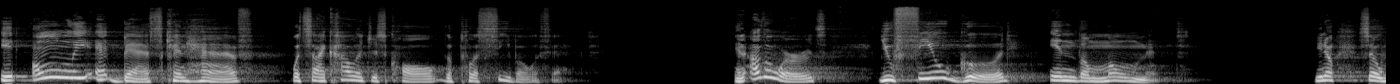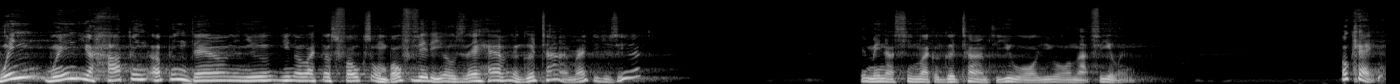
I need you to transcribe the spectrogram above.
it only at best can have what psychologists call the placebo effect. In other words, you feel good in the moment. You know, so when when you're hopping up and down and you, you know, like those folks on both videos, they're having a good time, right? Did you see that? It may not seem like a good time to you or you all not feeling. Okay.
